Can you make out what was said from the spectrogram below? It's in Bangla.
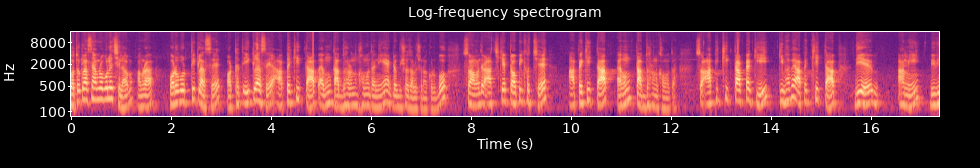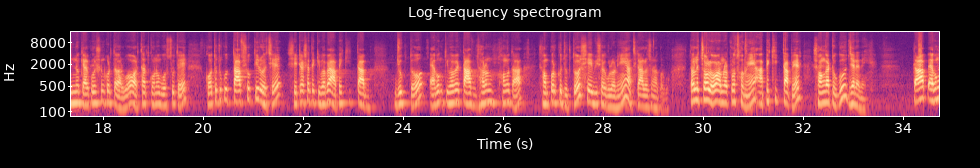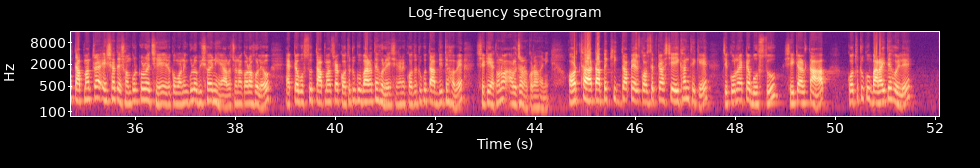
গত ক্লাসে আমরা বলেছিলাম, আমরা পরবর্তী ক্লাসে অর্থাৎ এই ক্লাসে আপেক্ষিক তাপ এবং তাপ ধারণ ক্ষমতা নিয়ে একটা বিষয় আলোচনা করব। সো আমাদের আজকের টপিক হচ্ছে আপেক্ষিক তাপ এবং তাপ ধারণ ক্ষমতা। সো আপেক্ষিক তাপটা কি? কীভাবে আপেক্ষিক তাপ দিয়ে আমি বিভিন্ন ক্যালকুলেশন করতে পারব? অর্থাৎ কোনো বস্তুতে কতটুকু তাপ শক্তি রয়েছে, সেটার সাথে কীভাবে আপেক্ষিক তাপ যুক্ত এবং কীভাবে তাপ ধারণ ক্ষমতা সম্পর্কযুক্ত সেই বিষয়গুলো নিয়ে আজকে আলোচনা করব। তাহলে চলো আমরা প্রথমে আপেক্ষিক তাপের সংজ্ঞাটুকু জেনে নিই। তাপ এবং তাপমাত্রা এর সাথে সম্পর্ক রয়েছে এরকম অনেকগুলো বিষয় নিয়ে আলোচনা করা হলেও একটা বস্তুর তাপমাত্রা কতটুকু বাড়াতে হলে সেখানে কতটুকু তাপ দিতে হবে সেটি এখনও আলোচনা করা হয়নি। অর্থাৎ আপেক্ষিক তাপের কনসেপ্টটা আসছে এইখান থেকে যে কোনো একটা বস্তু সেইটার তাপ কতটুকু বাড়াইতে হইলে,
